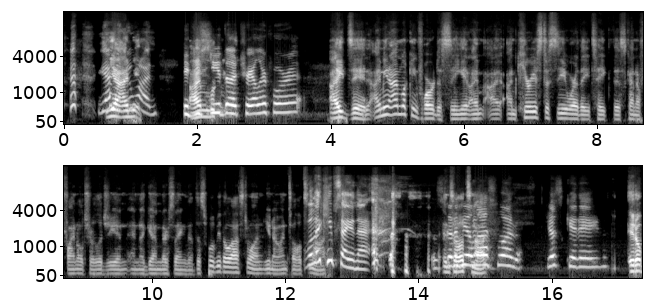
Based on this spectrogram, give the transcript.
yeah, Yeah, I new mean- one. Did you I'm see looking- the trailer for it? I did. I mean, I'm looking forward to seeing it. I'm I, I'm curious to see where they take this kind of final trilogy, and and again, they're saying that this will be the last one, you know, until it's Well, not. they keep saying that. It's Until gonna be it's the not. last one. Just kidding. It'll.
